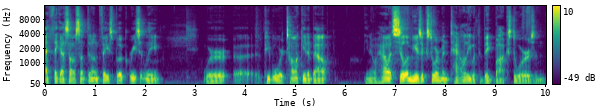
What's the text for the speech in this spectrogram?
I, think I saw something on Facebook recently where uh, people were talking about you know how it's still a music store mentality with the big box stores and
